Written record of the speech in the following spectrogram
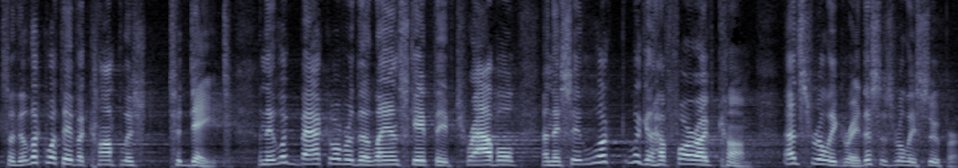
So they look what they've accomplished to date. And they look back over the landscape they've traveled and they say, look, look at how far I've come. That's really great. This is really super.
